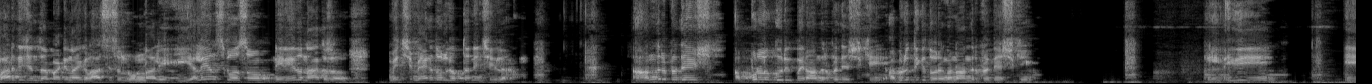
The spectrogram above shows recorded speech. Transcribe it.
భారతీయ జనతా పార్టీ నాయకుల ఆశీస్సులు ఉండాలి. ఈ అలయన్స్ కోసం నేనేదో నాకు మెచ్చి మేకతోలు కప్తా నేను చేయలే. ఆంధ్రప్రదేశ్ అప్పుల్లో కూరిపోయిన ఆంధ్రప్రదేశ్కి అభివృద్ధికి దూరంగా ఉన్న ఆంధ్రప్రదేశ్కి ఇది ఈ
